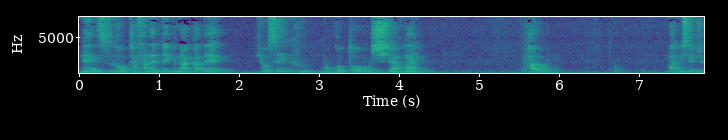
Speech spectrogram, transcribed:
年数を重ねていく中でヨセフのことを知らないファロ、まあ、2017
